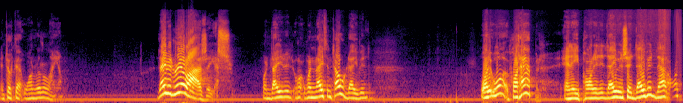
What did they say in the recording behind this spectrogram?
and took that one little lamb. David realized this when David when Nathan told David what it was, what happened. And he pointed at David and said, David, thou art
